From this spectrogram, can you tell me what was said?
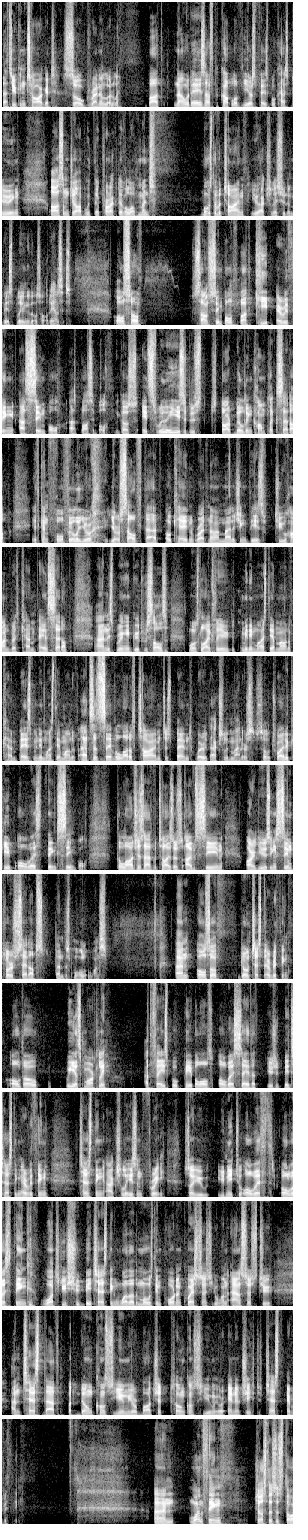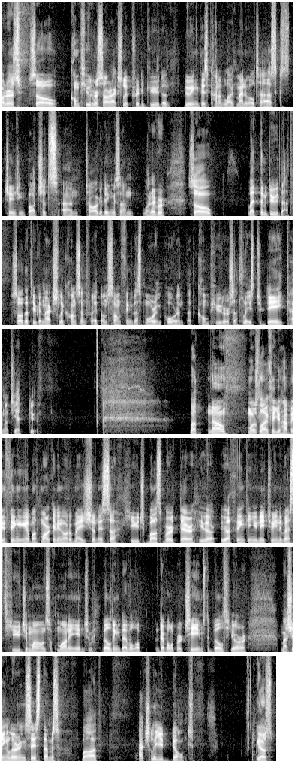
that you can target so granularly. But nowadays, after a couple of years, Facebook has doing awesome job with their product development. Most of the time, you actually shouldn't be splitting those audiences. Also, sounds simple, but keep everything as simple as possible because it's really easy to start building complex setup. It can fulfill your, yourself that, okay, right now I'm managing these 200 campaigns setup and it's bringing good results. Most likely you could minimize the amount of campaigns, minimize the amount of assets, save a lot of time to spend where it actually matters. So try to keep always things simple. The largest advertisers I've seen are using simpler setups than the smaller ones. And also, don't test everything. Although we at Smartly, at Facebook, people always say that you should be testing everything. Testing actually isn't free. So you, you need to always, always think what you should be testing, what are the most important questions you want answers to, and test that, but don't consume your budget, don't consume your energy to test everything. And one thing, just as a starters, so computers are actually pretty good at doing this kind of like manual tasks, changing budgets and targetings and whatever. So let them do that so that you can actually concentrate on something that's more important that computers, at least today, cannot yet do. But now, most likely you have been thinking about marketing automation is a huge buzzword there. You are, you are thinking you need to invest huge amounts of money into building develop, developer teams to build your machine learning systems. But Actually, you don't. Because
